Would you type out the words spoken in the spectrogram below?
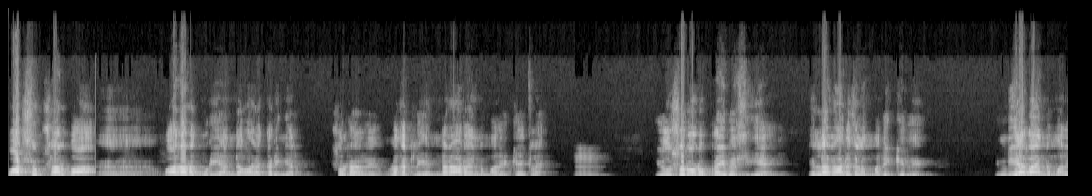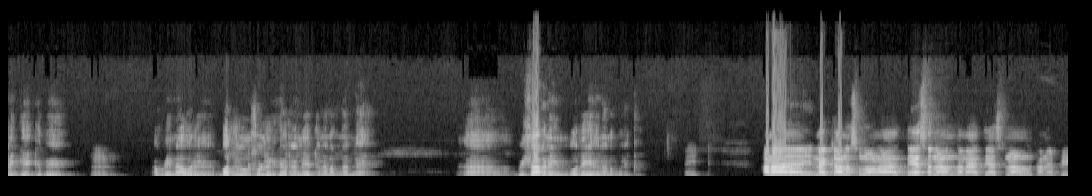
வாட்ஸ்அப் சார்பா அஹ், வாதாடக்கூடிய அந்த வழக்கறிஞர் சொல்றாரு உலகத்துல எந்த நாடும் இந்த மாதிரி கேட்கல. யூசரோட பிரைவசியை எல்லா நாடுகளும் மதிக்குது. இந்தியா தான் இந்த மாதிரி கேட்குது அப்படின்னு அவர் பதிலும் சொல்லியிருக்காரு. நேற்று நடந்த அந்த விசாரணையின் போதே இது நடந்திருக்கு. ரைட். ஆனா என்ன காரணம் சொல்லுவாங்கன்னா தேச நலன் தானே? தேச நலனுக்கான இப்படி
